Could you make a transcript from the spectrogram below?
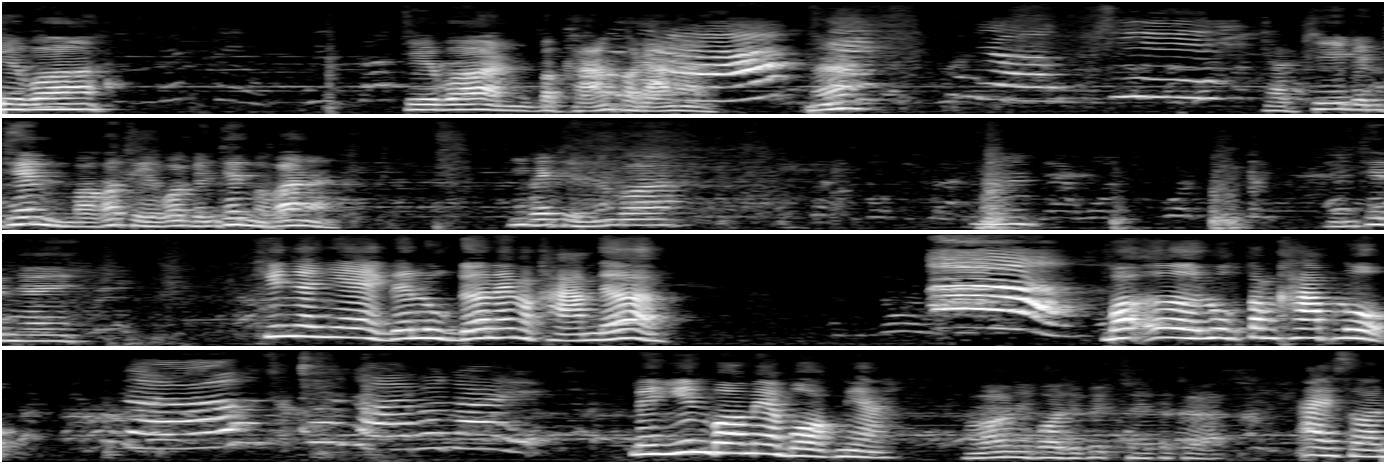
ื่อบ่ชื่อบ่อันบักขามเขาดังอะฮะอยากขี่อยากขี่เป็นเท่นบอกเขาถือว่าเป็นเท่นหมู่บ้านน่ะนี่ไปถือน้ำบ่อืมเป็นเท่นไงคิดแยกๆเด้อลูกเด้อในมะขามเด้ออ้าบ่เออ ลูกต้องครับลูกแต่เข้าใจไม่ได้ได้ยินบ่แม่บอกเนี่ยอ๋อนี่พอจะไปใช้ตะกร้าไอ้ายสอน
